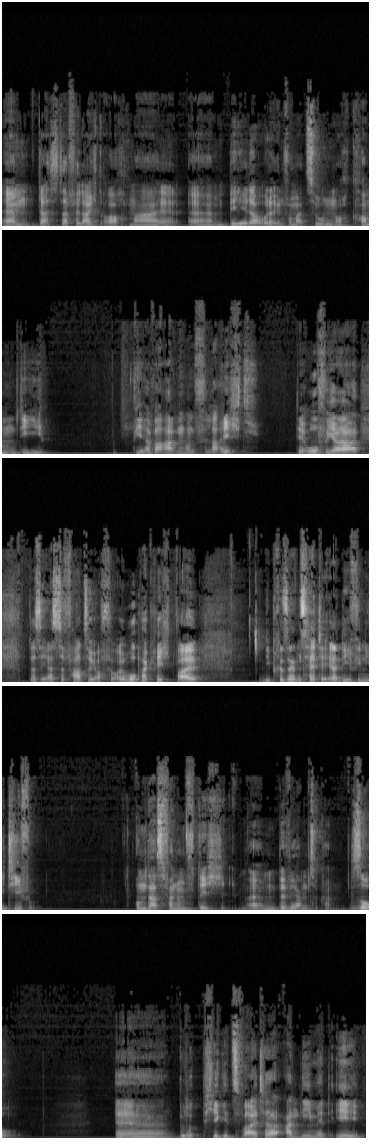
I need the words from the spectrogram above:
ähm, dass da vielleicht auch mal ähm, Bilder oder Informationen noch kommen, die wir erwarten und vielleicht der Ofe ja das erste Fahrzeug auch für Europa kriegt, weil die Präsenz hätte er definitiv, um das vernünftig ähm, bewerben zu können. So. Äh, blub, hier geht's weiter. Andi mit E.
